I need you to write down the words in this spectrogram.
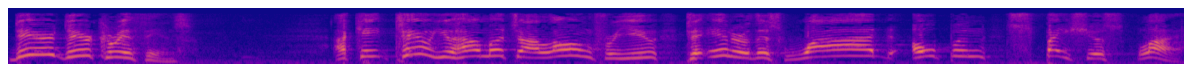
Dear, dear Corinthians, I can't tell you how much I long for you to enter this wide, open, spacious life.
